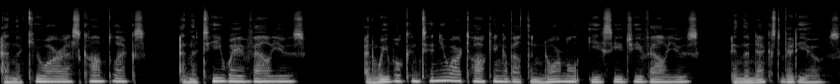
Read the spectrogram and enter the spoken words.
and the QRS complex and the T wave values and we will continue our talking about the normal ECG values in the next videos.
